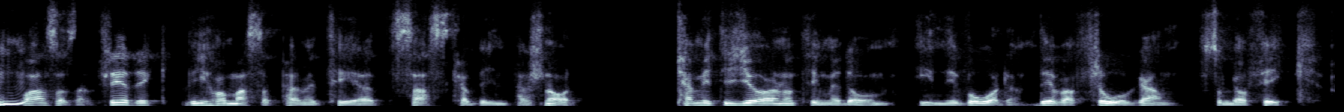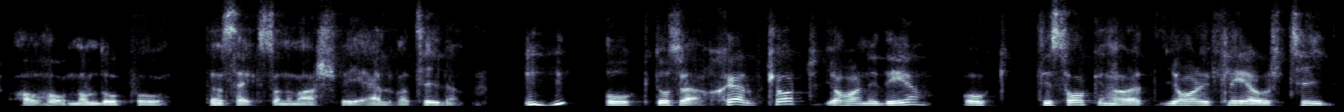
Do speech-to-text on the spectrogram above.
Mm. Och han sa så här, Fredrik, vi har massa permitterad SAS-kabinpersonal. Kan vi inte göra någonting med dem in i vården? Det var frågan som jag fick av honom då på den 16 mars vid 11-tiden. Mm. Och då sa jag, självklart, jag har en idé och till saken hör att jag har i flera års tid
